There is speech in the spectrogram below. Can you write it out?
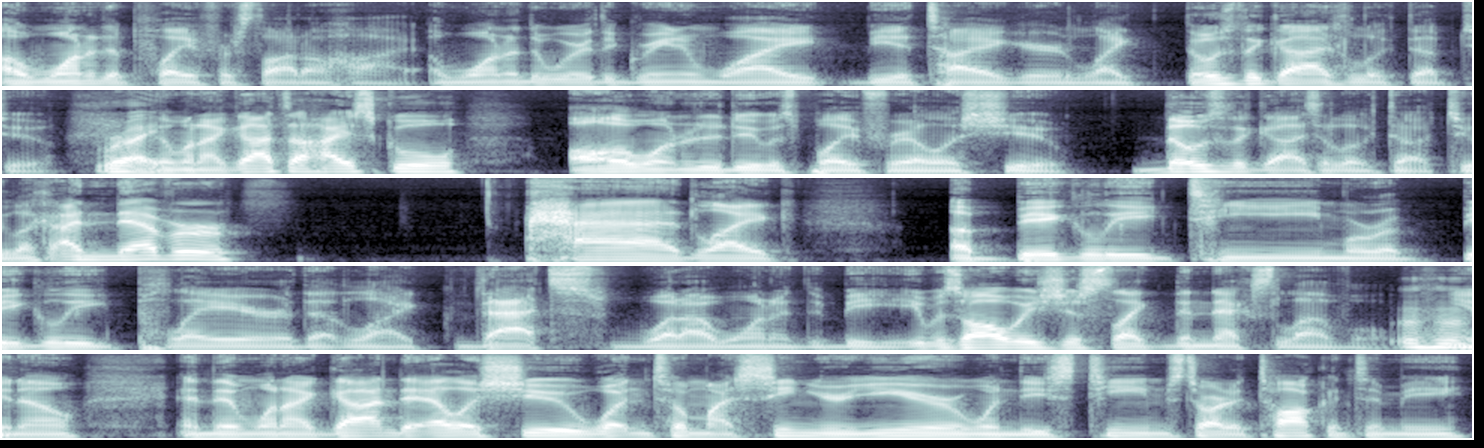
I wanted to play for Slidell High. I wanted to wear the green and white, be a Tiger. Like those are the guys I looked up to. Right. And when I got to high school, all I wanted to do was play for LSU. Those are the guys I looked up to. Like I never had like a big league team or a big league player that like that's what I wanted to be. It was always just like the next level, Mhm. you know? And then when I got into LSU, wasn't until my senior year when these teams started talking to me,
